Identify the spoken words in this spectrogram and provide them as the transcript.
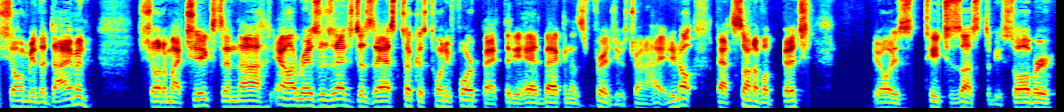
showed me the diamond, showed him my cheeks, and uh, you know, Razor's Edge his ass took his 24 pack that he had back in his fridge. He was trying to hide. You know, that son of a bitch. He always teaches us to be sober,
